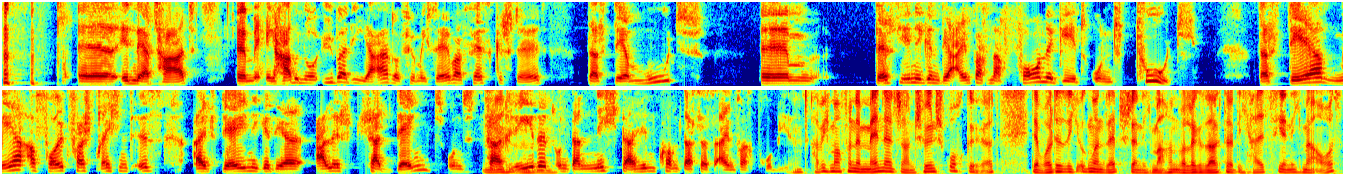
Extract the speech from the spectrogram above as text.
äh, in der Tat. Ähm, ich habe nur über die Jahre für mich selber festgestellt, dass der Mut ähm, desjenigen, der einfach nach vorne geht und tut, dass der mehr erfolgversprechend ist als derjenige, der alles zerdenkt und zerredet mhm. und dann nicht dahin kommt, dass er es einfach probiert. Habe ich mal von einem Manager einen schönen Spruch gehört. Der wollte sich irgendwann selbstständig machen, weil er gesagt hat, ich halte es hier nicht mehr aus.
